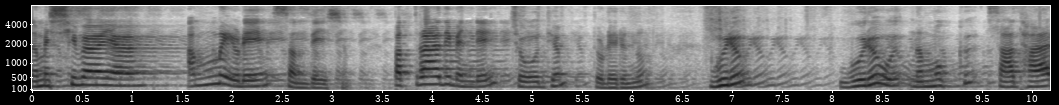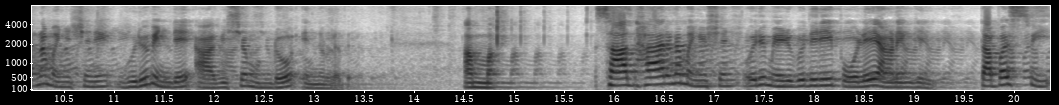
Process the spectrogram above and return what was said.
നമശിവായ അമ്മയുടെ സന്ദേശം. പത്രാധിപന്റെ ചോദ്യം തുടരുന്നു. ഗുരു ഗുരു നമുക്ക് സാധാരണ മനുഷ്യന് ഗുരുവിന്റെ ആവശ്യമുണ്ടോ എന്നുള്ളത്. അമ്മ സാധാരണ മനുഷ്യൻ ഒരു മെഴുകുതിരി പോലെയാണെങ്കിൽ തപസ്വി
